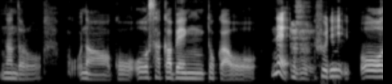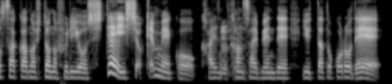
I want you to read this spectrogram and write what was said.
なんだろう、なあこう大阪弁とかをね、Mhm. 振り大阪の人のふりをして一生懸命こう関西弁で言ったところで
